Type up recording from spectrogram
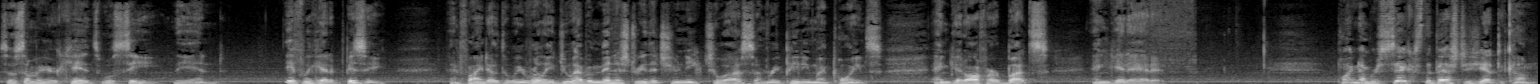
So some of your kids will see the end if we get it busy and find out that we really do have a ministry that's unique to us. I'm repeating my points and get off our butts and get at it. Point number six the best is yet to come.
